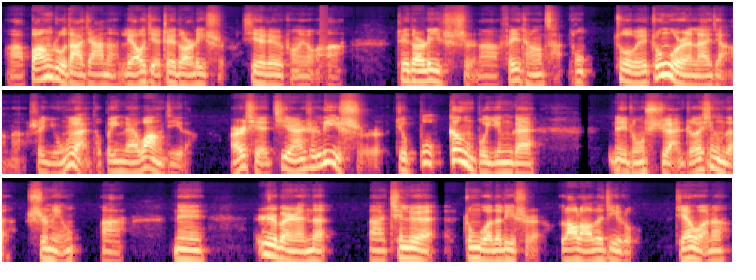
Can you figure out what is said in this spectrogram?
啊，帮助大家呢了解这段历史。谢谢这位朋友啊。这段历史呢非常惨痛，作为中国人来讲呢是永远都不应该忘记的。而且既然是历史，就不更不应该那种选择性的失明啊。那日本人的啊侵略中国的历史牢牢的记住，结果呢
